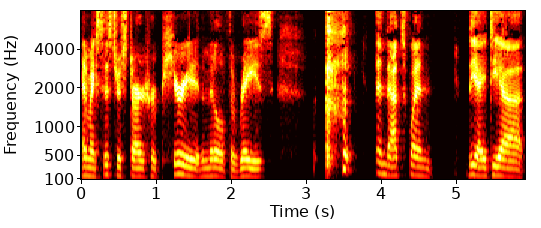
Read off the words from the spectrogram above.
And my sister started her period in the middle of the race. and that's when the idea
